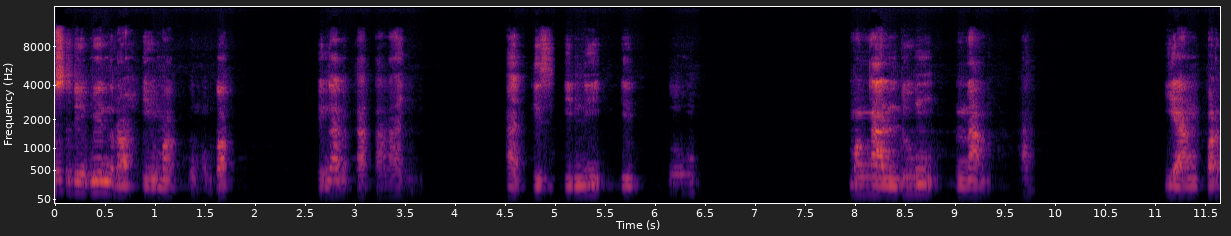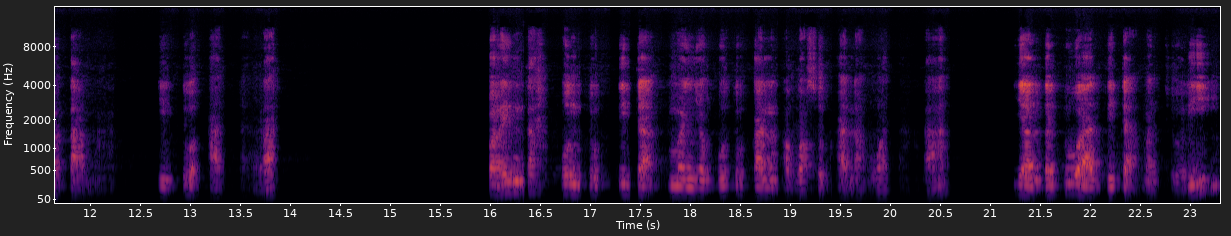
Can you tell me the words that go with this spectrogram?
muslimin rahimakumullah dengan kata lain hadis ini itu mengandung enam. Yang pertama, itu adalah perintah untuk tidak menyekutukan Allah Subhanahu wa taala. Yang kedua tidak mencuri,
